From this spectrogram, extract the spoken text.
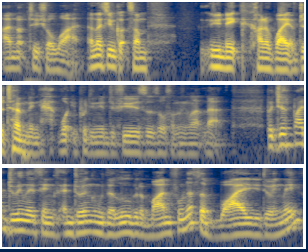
I'm not too sure why, unless you've got some unique kind of way of determining what you put in your diffusers or something like that. But just by doing these things and doing them with a little bit of mindfulness of why are you're doing these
